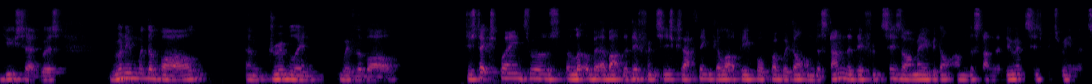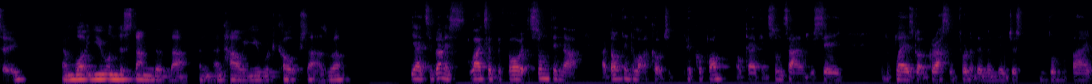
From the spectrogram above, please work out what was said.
you said was running with the ball and dribbling with the ball. Just explain to us a little bit about the differences because I think a lot of people probably don't understand the differences or maybe don't understand the nuances between the two and what you understand of that and, and how you would coach that as well yeah, to be honest, like I said before, it's something that I don't think a lot of coaches pick up on. Okay, I think sometimes we see if a player's got grass in front of them and they just run like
